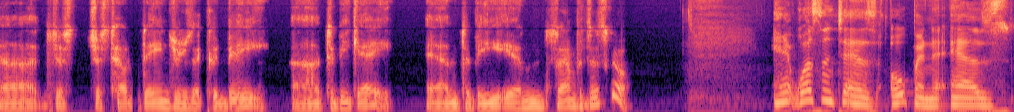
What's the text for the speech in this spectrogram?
uh, just just how dangerous it could be uh, to be gay and to be in San Francisco. And it wasn't as open as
